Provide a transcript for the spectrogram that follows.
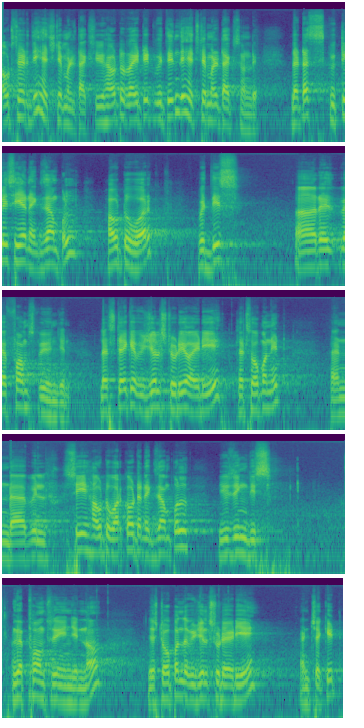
outside the HTML tags. You have to write it within the HTML tags only. Let us quickly see an example how to work with this uh, forms view engine. Let's take a Visual Studio IDE. Let's open it and uh, we'll see how to work out an example using this web forms view engine now. Just open the Visual Studio IDE and check it.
